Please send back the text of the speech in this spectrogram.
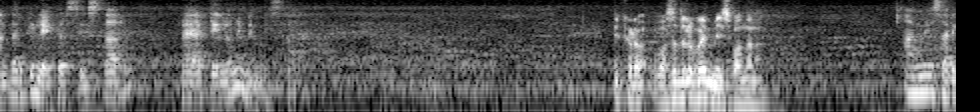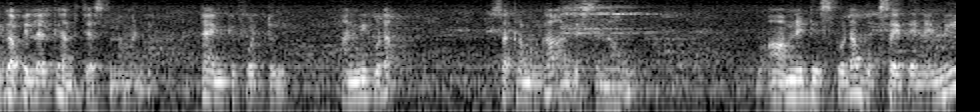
అందరికీ లెటర్స్ ఇస్తారు. ప్రయారిటీలోనే మేము ఇస్తాం. ఇక్కడ వసతులపై మీ స్పందన? అన్నీ సరిగ్గా పిల్లలకి అందజేస్తున్నామండి. టైంకి ఫుడ్ అన్నీ కూడా సక్రమంగా అందిస్తున్నాము. అమ్యూనిటీస్ కూడా బుక్స్ అయితేనేమి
